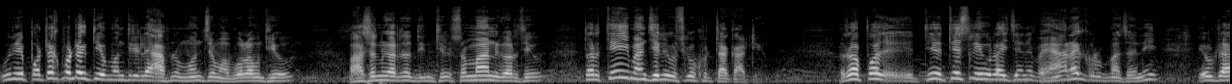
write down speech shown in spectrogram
उसले पटक पटक त्यो मन्त्रीलाई आफ्नो मञ्चमा बोलाउँथ्यो भाषण गर्न दिन्थ्यो सम्मान गर्थ्यो तर त्यही मान्छेले उसको खुट्टा काट्यो। र प त्यो त्यसले उसलाई चाहिँ भयानक रूपमा चाहिँ नि एउटा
